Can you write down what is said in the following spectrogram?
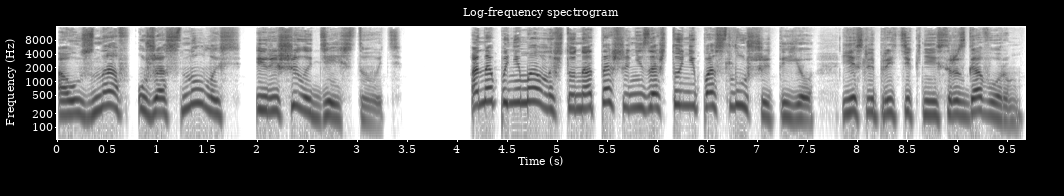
а узнав, ужаснулась и решила действовать. Она понимала, что Наташа ни за что не послушает ее, если прийти к ней с разговором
